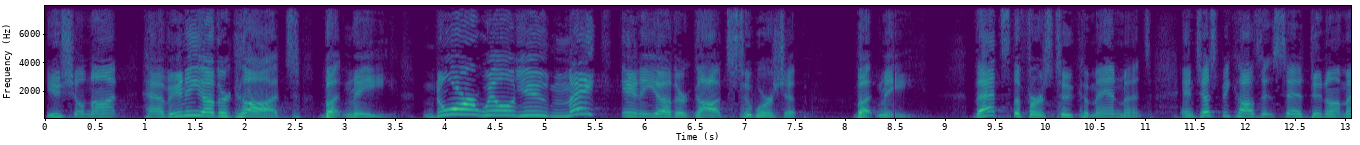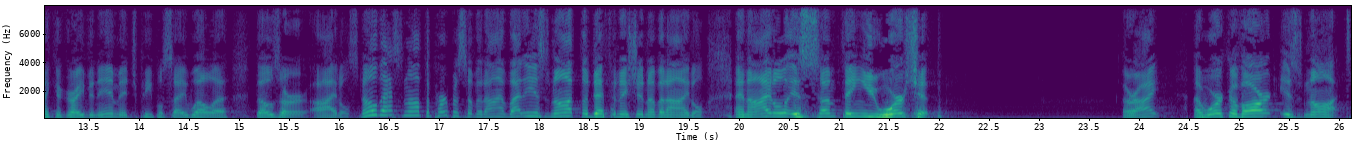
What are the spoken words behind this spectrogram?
You shall not have any other gods but me nor will you make any other gods to worship but me. That's the first two commandments. And just because it said, do not make a graven image, people say, well, uh, those are idols. No, that's not the purpose of an idol. That is not the definition of an idol. An idol is something you worship. All right? A work of art is not.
